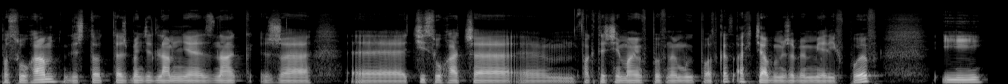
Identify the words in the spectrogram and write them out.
posłucham, gdyż to też będzie dla mnie znak, że ci słuchacze faktycznie mają wpływ na mój podcast, a chciałbym, żeby mieli wpływ i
